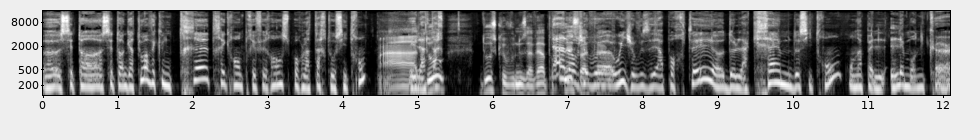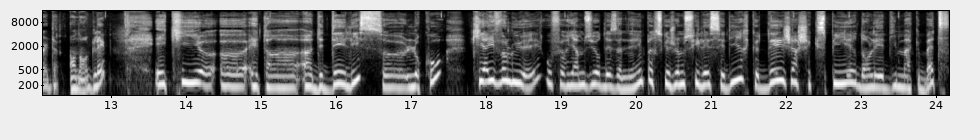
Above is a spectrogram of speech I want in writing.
Euh, c'est un c'est un gâteau avec une très très grande préférence pour la tarte au citron. Ah, Et la d'où tarte- d'où ce que vous nous avez apporté Alors, sur je la vous- table. oui, je vous ai apporté euh, de la crème de citron qu'on appelle lemon curd en anglais et qui euh, est un, un des délices locaux qui a évolué au fur et à mesure des années parce que je me suis laissé dire que déjà Shakespeare dans Lady Macbeth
